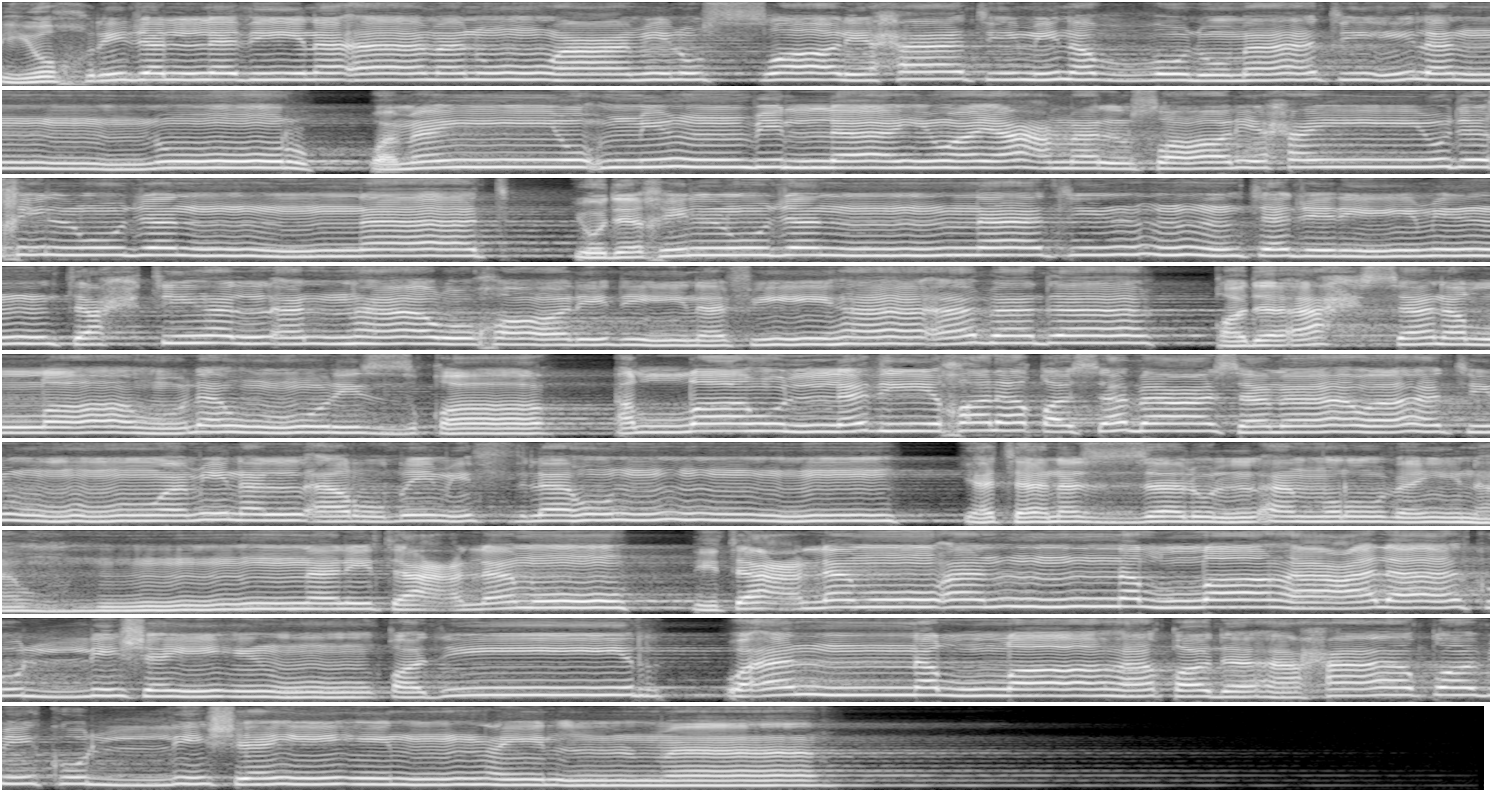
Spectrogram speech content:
ليخرج الذين آمنوا وعملوا الصالحات من الظلمات إلى النور. ومن يؤمن بالله ويعمل صالحا يدخله جنات يدخل جنات تجري من تحتها الأنهار خالدين فيها أبدا. قد أحسن الله له رزقا. الله الذي خلق سبع سماوات ومن الأرض مثلهن. يتنزل الأمر بينهن لتعلموا لتعلموا أن الله على كل شيء قدير. وأن الله قد أحاط بكل شيء علما.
